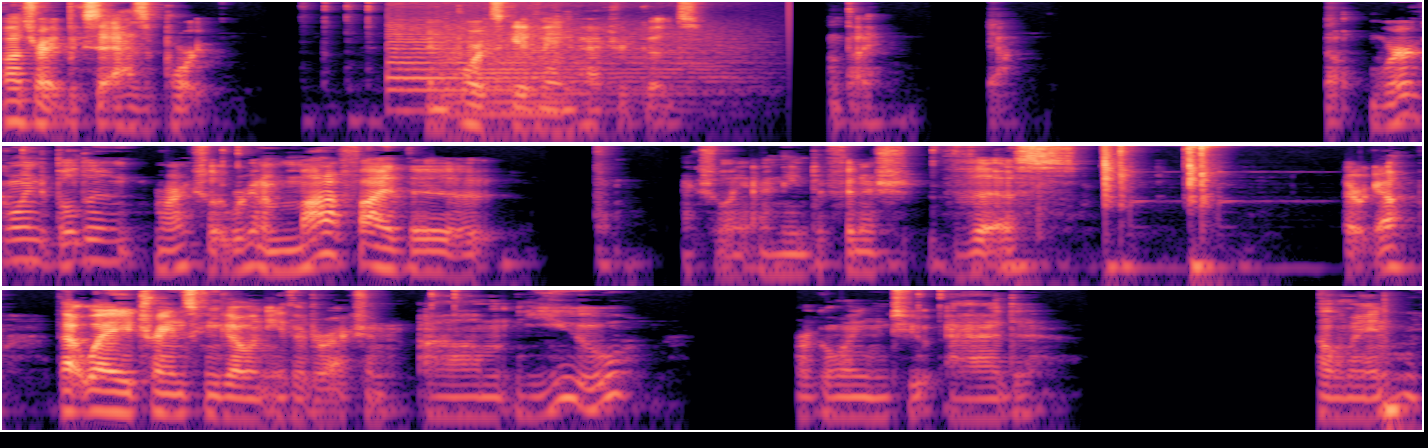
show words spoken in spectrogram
Oh, that's right, because it has a port. And ports give manufactured goods, don't they? Yeah. So we're going to build a, or actually, we're going to modify the, actually, I need to finish this. There we go. That way trains can go in either direction. Um, you are going to add Element.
